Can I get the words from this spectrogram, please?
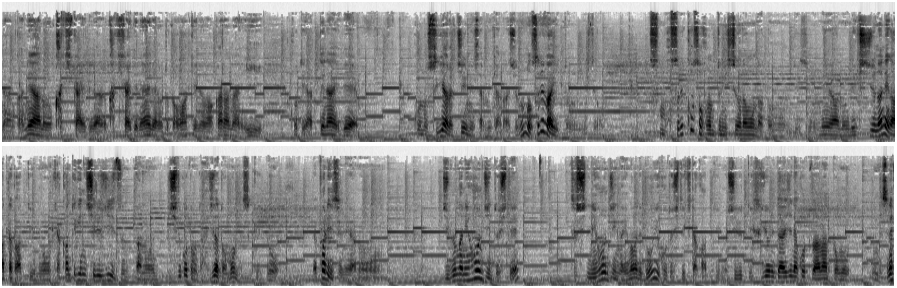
なんかねあの書き換えるだろう書き換えてないだろうとかわけのわからないことやってないでこの杉原千畝さんみたいな話をどんどんすればいいと思うんですよ。それこそ本当に必要なものだと思うんですよね。あの歴史上何があったかっていうのを客観的に知る事実あの知ることも大事だと思うんですけどやっぱりですねあの自分が日本人としてそして日本人が今までどういうことをしてきたかっていうのを知るって非常に大事なことだなと思うんですね。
